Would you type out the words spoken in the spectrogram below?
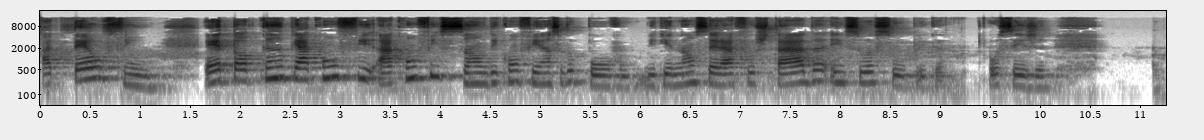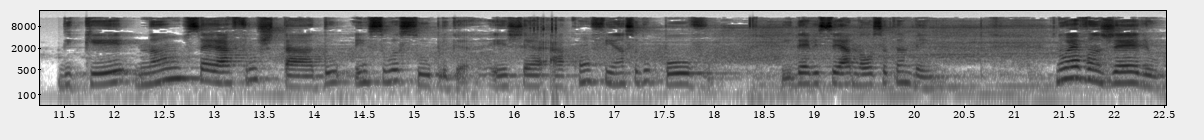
até o fim. É tocante a, confi confissão de confiança do povo, de que não será frustrada em sua súplica, ou seja, de que não será frustrado em sua súplica. Esta é a confiança do povo e deve ser a nossa também. No Evangelho,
